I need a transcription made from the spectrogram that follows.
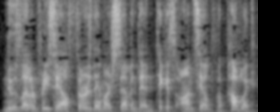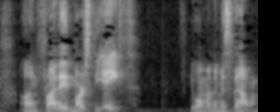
Newsletter pre-sale Thursday, March 7th, and tickets on sale to the public on Friday, March the 8th. You won't want to miss that one.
